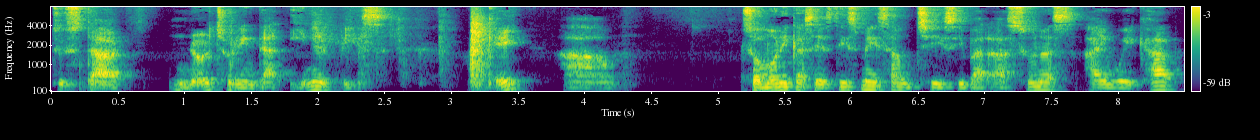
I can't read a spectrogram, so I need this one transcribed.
to start nurturing that inner peace okay um, so monica says this may sound cheesy but as soon as i wake up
